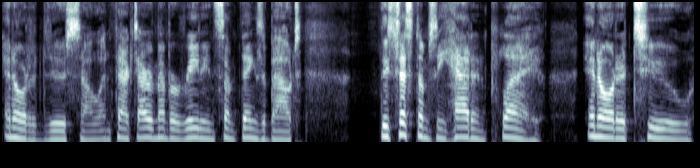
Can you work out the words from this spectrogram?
in order to do so. In fact, I remember reading some things about the systems he had in play in order to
